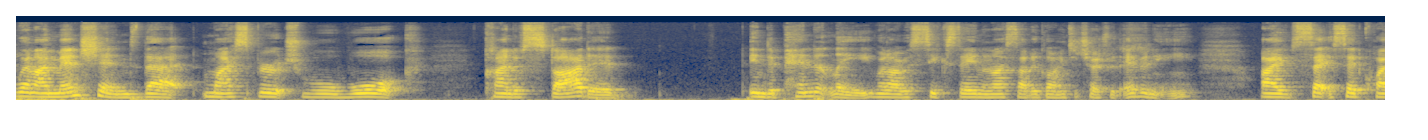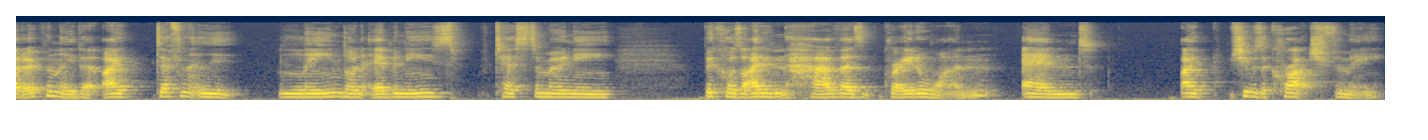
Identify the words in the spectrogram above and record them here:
when i mentioned that my spiritual walk kind of started independently when i was 16 and i started going to church with ebony i sa- said quite openly that i definitely leaned on ebony's testimony because i didn't have as great a one. And I she was a crutch for me.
